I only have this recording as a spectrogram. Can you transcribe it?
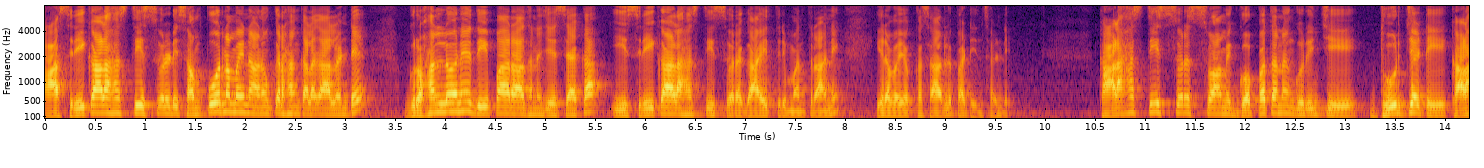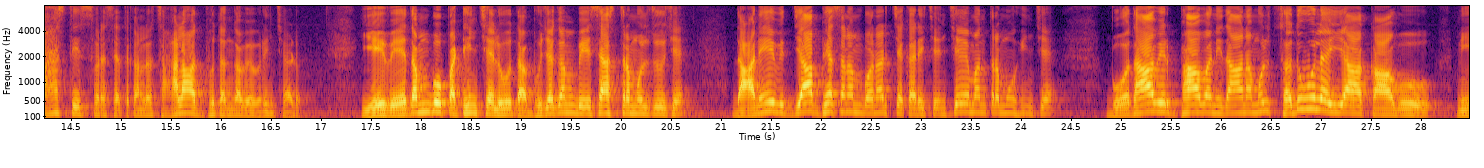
ఆ శ్రీకాళహస్తీశ్వరుడి సంపూర్ణమైన అనుగ్రహం కలగాలంటే గృహంలోనే దీపారాధన చేశాక ఈ శ్రీకాళహస్తీశ్వర గాయత్రి మంత్రాన్ని ఇరవై ఒక్కసార్లు పఠించండి. కాళహస్తీశ్వర స్వామి గొప్పతనం గురించి దూర్జటి కాళహస్తీశ్వర శతకంలో చాలా అద్భుతంగా వివరించాడు. ఏ వేదంబు పఠించలూత భుజగం శాస్త్రములు చూచే దానే విద్యాభ్యసనం బొనర్చె కరి చెంచే మంత్రమూహించే బోధావిర్భావ నిదానములు చదువులయ్యా కావు నీ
